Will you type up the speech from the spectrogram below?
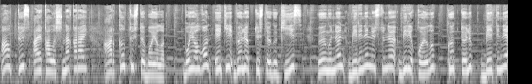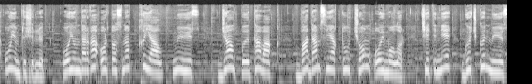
Ал түс айкалышына карай аркыл түстө боелот боелгон эки бөлөк түстөгү кийиз өңүнөн биринин үстүнө бири коюлуп көктөлүп бетине оюм түшүрүлөт. Оюмдарга ортосуна кыял мүйүз жалпы табак бадам сыяктуу чоң оймолор четине көчкөн мүйүз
